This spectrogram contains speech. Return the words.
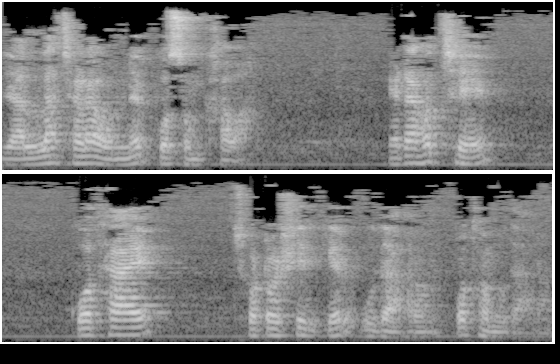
যে আল্লাহ ছাড়া অন্যের কসম খাওয়া। এটা হচ্ছে কোথায়? ছোট শিরকের উদাহরণ, প্রথম উদাহরণ।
